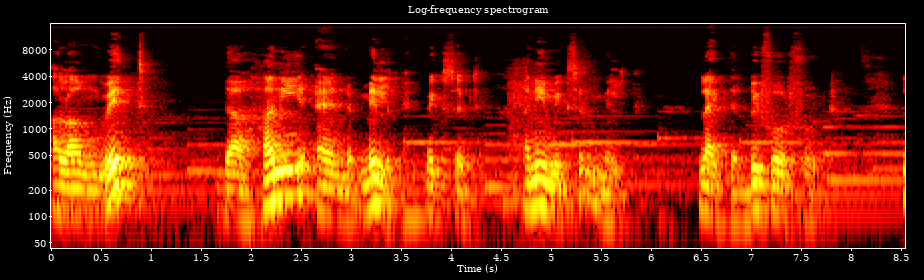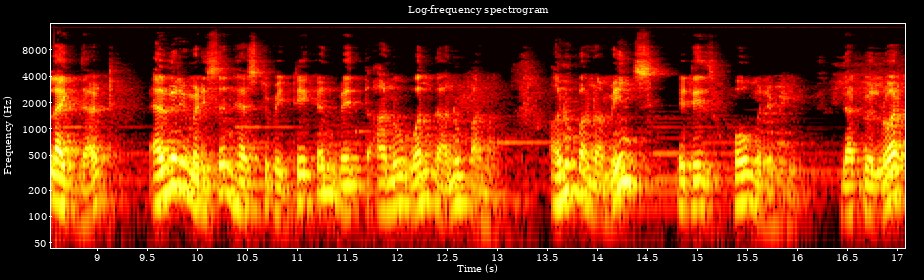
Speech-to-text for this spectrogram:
along with the honey and milk mixed, honey mixed milk, like that before food. Like that, every medicine has to be taken with anu, one the anupana. Anupana means it is home remedy that will work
